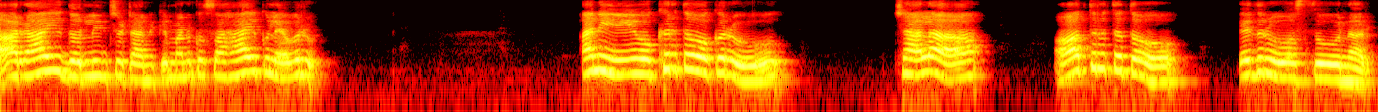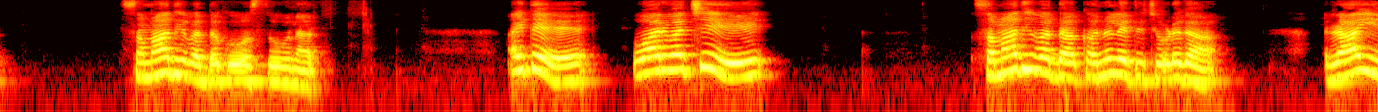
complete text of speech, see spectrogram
ఆ రాయి దొర్లించటానికి మనకు సహాయకులు ఎవరు? అని ఒకరితో ఒకరు చాలా ఆతృతతో ఎదురు వస్తూ ఉన్నారు. సమాధి వద్దకు వస్తూ ఉన్నారు. అయితే వారు వచ్చి సమాధి వద్ద కనులెత్తి చూడగా రాయి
